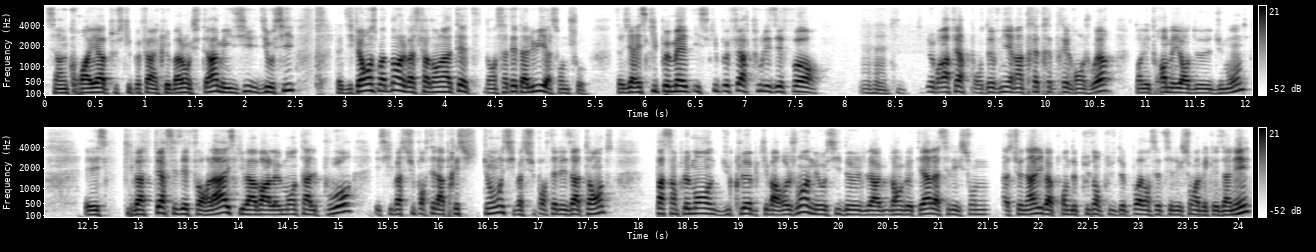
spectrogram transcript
C'est incroyable tout ce qu'il peut faire avec le ballon, etc. Mais ici, il dit aussi la différence maintenant, elle va se faire dans la tête, dans sa tête à lui, à Sancho. C'est-à-dire, est-ce qu'il peut mettre, est-ce qu'il peut faire tous les efforts qu'il qu'il devra faire pour devenir un très très très grand joueur dans les trois meilleurs de- du monde? Et est-ce qu'il va faire ces efforts-là? Est-ce qu'il va avoir le mental pour? Est-ce qu'il va supporter la pression? Est-ce qu'il va supporter les attentes? Pas simplement du club qu'il va rejoindre, mais aussi de la- l'Angleterre, la sélection nationale. Il va prendre de plus en plus de poids dans cette sélection avec les années.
